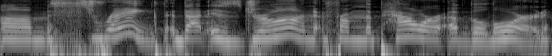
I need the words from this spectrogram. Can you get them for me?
um, strength that is drawn from the power of the Lord.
